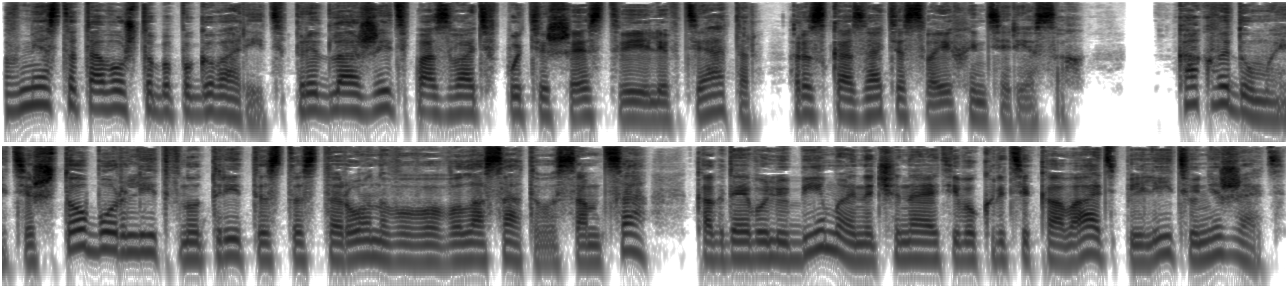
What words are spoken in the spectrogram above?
Вместо того, чтобы поговорить, предложить позвать в путешествие или в театр, рассказать о своих интересах. Как вы думаете, что бурлит внутри тестостеронового волосатого самца, когда его любимая начинает его критиковать, пилить, унижать?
